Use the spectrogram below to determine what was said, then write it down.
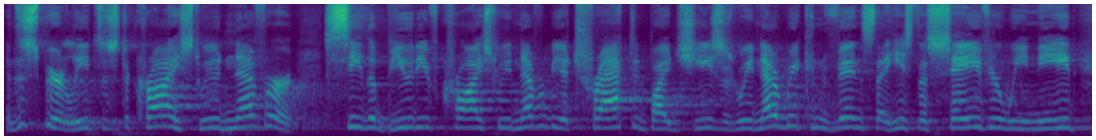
And this Spirit leads us to Christ. We would never see the beauty of Christ. We'd never be attracted by Jesus. We'd never be convinced that He's the Savior we need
